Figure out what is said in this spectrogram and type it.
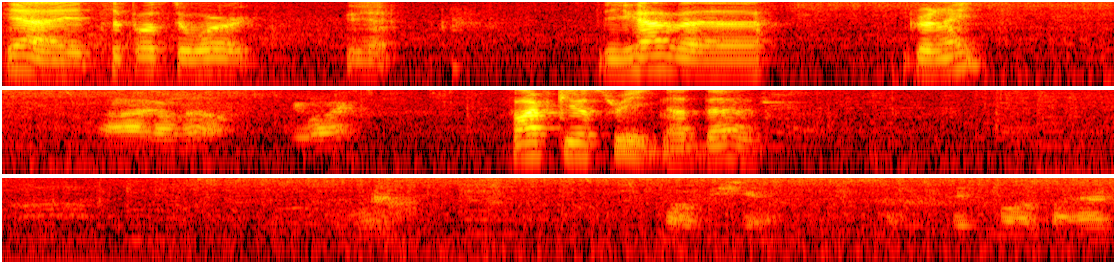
Yeah, it's supposed to work. Yeah. Do you have uh, grenades? Uh, I don't know. Do I? Five kill streak, not bad. Oh shit! Accident.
